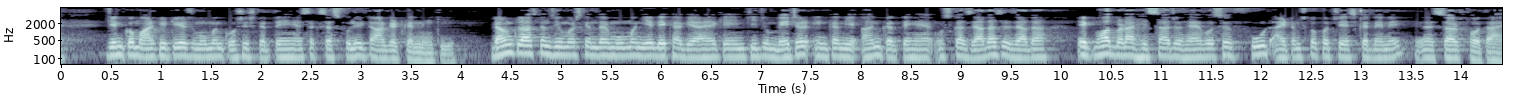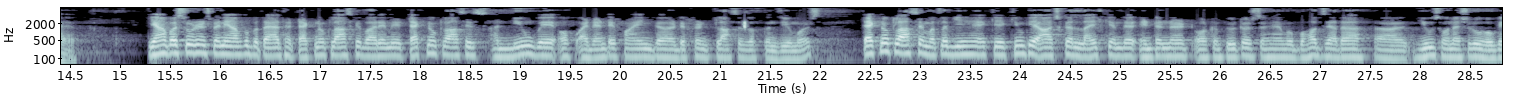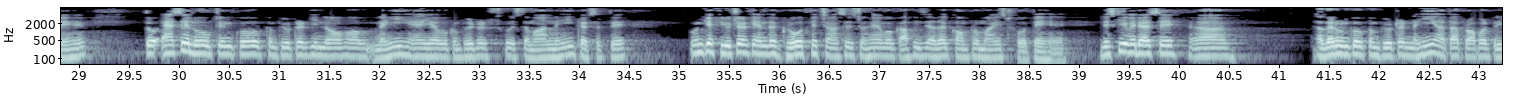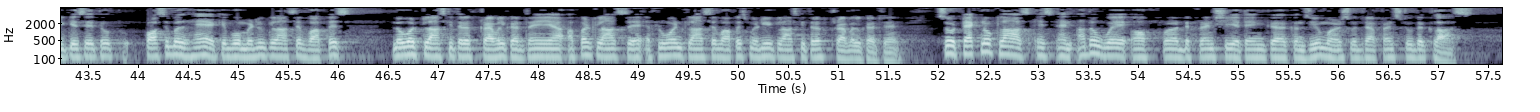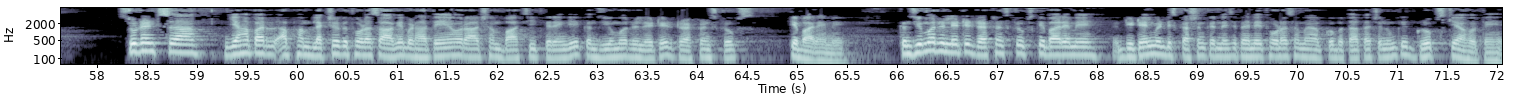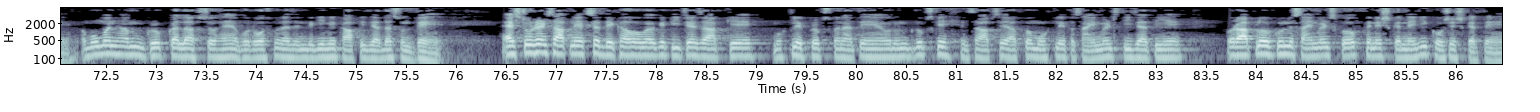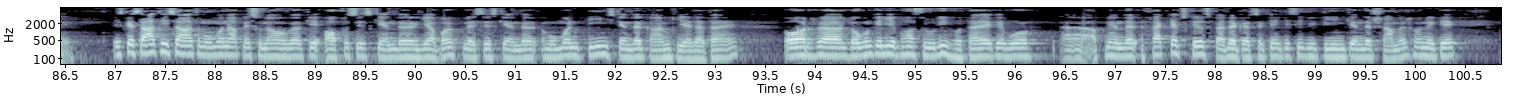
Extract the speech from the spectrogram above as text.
جن کو مارکیٹرز عموماً کوشش کرتے ہیں سکسیزفلی ٹارگیٹ کرنے کی ڈاؤن کلاس کنزیومرس کے اندر عموماً یہ دیکھا گیا ہے کہ ان کی جو میجر انکم یہ ارن کرتے ہیں اس کا زیادہ سے زیادہ ایک بہت بڑا حصہ جو ہے وہ صرف فوڈ آئٹمس کو پرچیز کرنے میں uh, سرو ہوتا ہے یہاں پر اسٹوڈینٹس میں نے آپ کو بتایا تھا ٹیکنو کلاس کے بارے میں۔ Techno class is a new way of identifying different classes of consumers techno class سے مطلب یہ ہے کہ کیونکہ آج کل لائف کے اندر انٹرنیٹ اور کمپیوٹر جو ہیں وہ بہت زیادہ یوز ہونا شروع ہو گئے ہیں۔ تو ایسے لوگ جن کو کمپیوٹر کی نو نہیں ہے یا وہ کمپیوٹر کو استعمال نہیں کر سکتے، ان کے فیوچر کے اندر گروتھ کے چانسز جو ہیں وہ کافی زیادہ کمپرومائزڈ ہوتے ہیں۔ جس کی وجہ سے اگر ان کو کمپیوٹر نہیں آتا پراپر طریقے سے تو پاسبل ہے کہ وہ مڈل کلاس سے واپس لوور کلاس کی طرف ٹریول کرتے ہیں یا اپر کلاس سے افلوئنٹ کلاس سے واپس مڈل کلاس کی طرف ٹریول کرتے ہیں. So techno class is another way of differentiating consumers with reference to the class students یہاں پر اب ہم لیکچر کو تھوڑا سا آگے بڑھاتے ہیں اور آج ہم بات چیت کریں گے کنزیومر ریلیٹڈ ریفرنس گروپس کے بارے میں. کنزیومر ریلیٹڈ ریفرنس گروپس کے بارے میں ڈیٹیل میں ڈسکشن کرنے سے پہلے تھوڑا سا میں آپ کو بتاتا چلوں کہ گروپس کیا ہوتے ہیں۔ عموماً ہم گروپ کا لفظ جو ہے وہ روزمرہ زندگی میں کافی زیادہ سنتے ہیں۔ ایز اسٹوڈینٹس آپ نے اکثر دیکھا ہوگا کہ ٹیچرز آپ کے مختلف گروپس بناتے ہیں اور ان گروپس کے حساب سے آپ کو مختلف اسائنمنٹس دی جاتی ہیں اور آپ لوگ ان اسائنمنٹس کو فنش کرنے کی کوشش کرتے ہیں۔ اس کے ساتھ ہی ساتھ عموماً آپ نے سنا ہوگا کہ آفیسز کے اندر یا ورک پلیسز کے اندر عموماً ٹیمس کے اندر کام کیا جاتا ہے۔ اور لوگوں کے لیے بہت ضروری ہوتا ہے کہ وہ اپنے اندر افیکٹو اسکلس پیدا کر سکیں کسی بھی ٹیم کے اندر شامل ہونے کے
